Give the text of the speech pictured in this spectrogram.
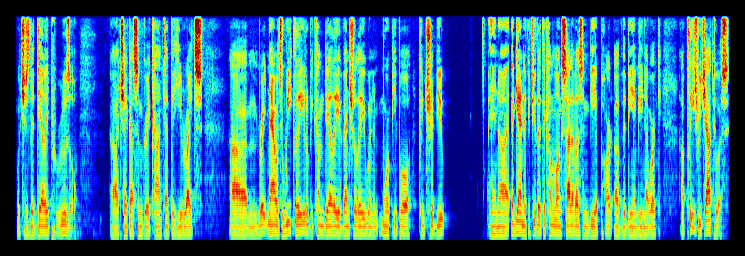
which is the Daily Perusal. Uh, check out some great content that he writes. Um, right now, it's weekly. It'll become daily eventually when more people contribute. And uh, again, if you'd like to come alongside of us and be a part of the BMG network, uh, please reach out to us.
